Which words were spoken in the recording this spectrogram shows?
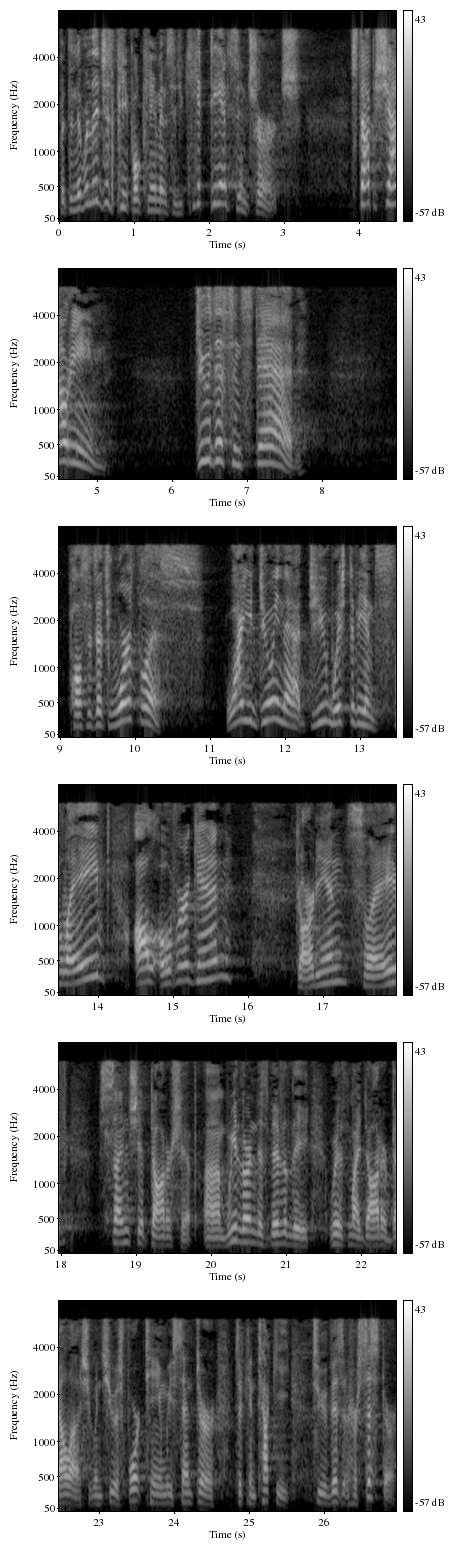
But then the religious people came in and said, You can't dance in church. Stop shouting. Do this instead. Paul says that's worthless. Why are you doing that? Do you wish to be enslaved all over again? Guardian, slave, sonship, daughtership. Um, we learned this vividly with my daughter Bella. She, when she was 14, we sent her to Kentucky to visit her sister,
